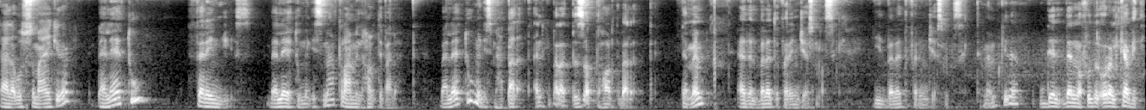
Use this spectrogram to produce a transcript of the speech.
تعالى بص معايا كده. palatopharyngeus palato من اسمها طلع من ال hard palate palato من اسمها palate. أنهي palate بالظبط hard palate. تمام؟ ادي ال palatopharyngeus muscle دي ال palatopharyngeus muscle تمام كده؟ ده المفروض ال oral cavity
